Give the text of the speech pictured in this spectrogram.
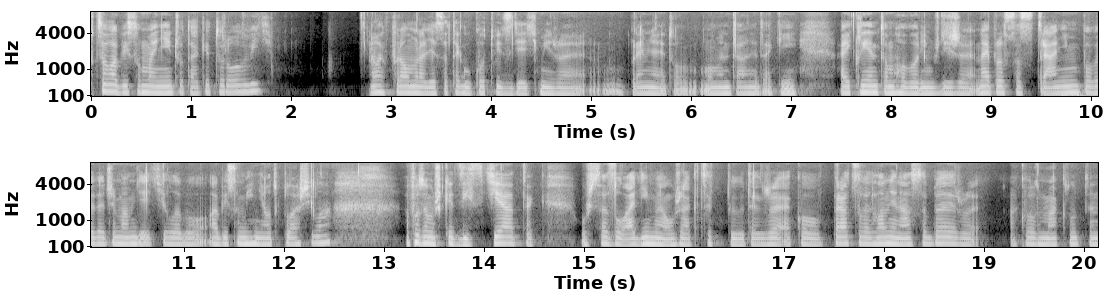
chcela by som aj niečo takéto rozviť. Ale v prvom rade sa tak ukotviť s deťmi, že pre mňa je to momentálne taký, aj klientom hovorím vždy, že najprv sa stránim povedať, že mám deti, lebo aby som ich neodplašila. A potom už keď zistia, tak už sa zladíme a už akceptujú. Takže ako pracovať hlavne na sebe, že ako zmaknúť ten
